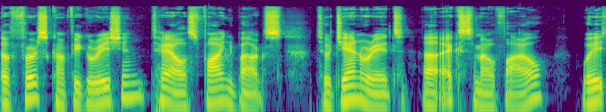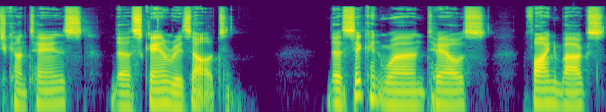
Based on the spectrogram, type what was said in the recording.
The first configuration tells FindBugs to generate a XML file which contains the scan result. The second one tells FindBugs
